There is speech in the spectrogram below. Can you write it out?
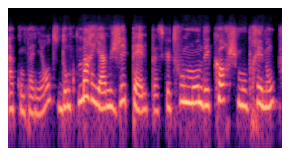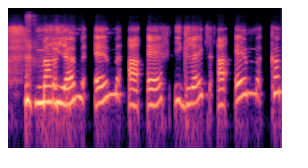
Accompagnante. Donc, Mariam, j'épelle parce que tout le monde écorche mon prénom. Mariam, M-A-R-Y-A-M, comme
